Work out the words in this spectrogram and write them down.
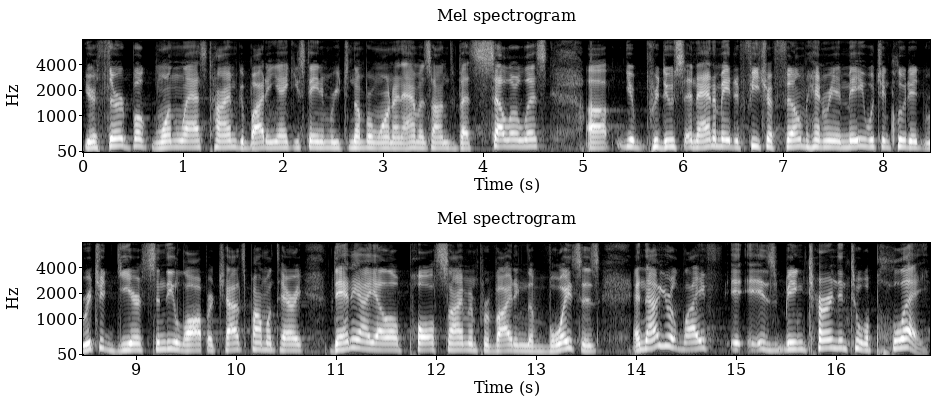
Your third book, One Last Time, Goodbye to Yankee Stadium, reached number one on Amazon's bestseller list. Uh, you produced an animated feature film, Henry and Me, which included Richard Gere, Cyndi Lauper, Chazz Palminteri, Danny Aiello, Paul Simon providing the voices, and now your life is being turned into a play.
